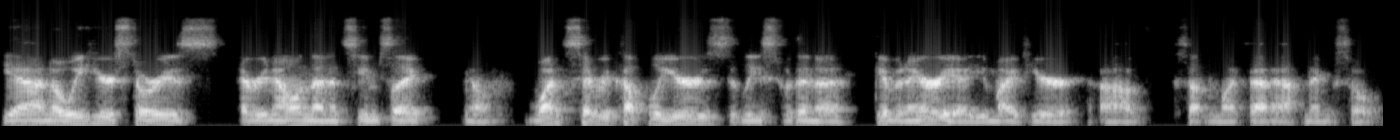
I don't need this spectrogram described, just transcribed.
yeah, no, we hear stories every now and then. It seems like you know once every couple years, at least within a given area, you might hear uh, something like that happening. So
